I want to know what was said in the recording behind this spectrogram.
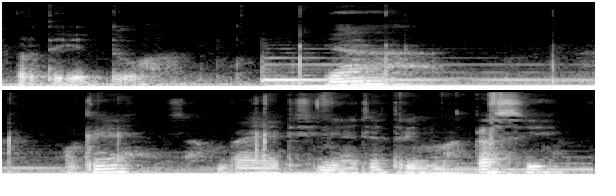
Seperti itu. Ya. Oke sampai di sini aja. Terima kasih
